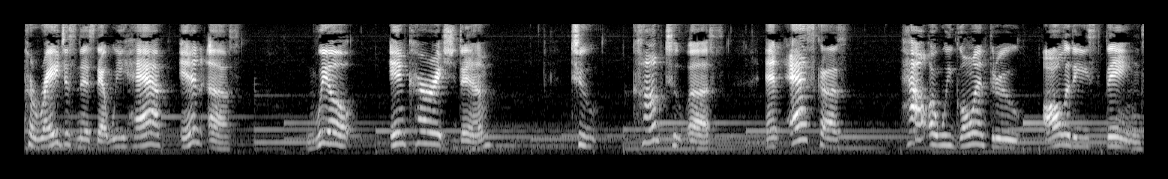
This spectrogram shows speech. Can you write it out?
courageousness that we have in us will encourage them to come to us and ask us, How are we going through all of these things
